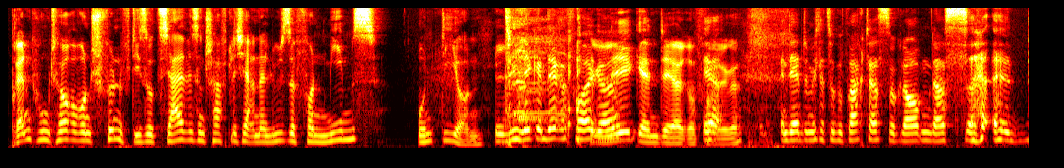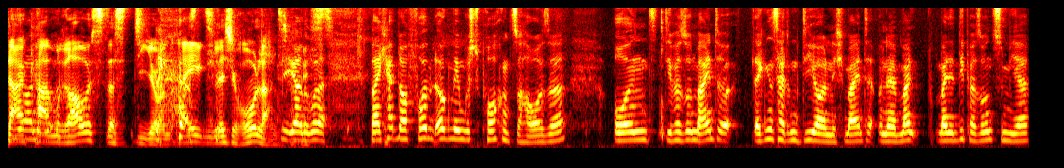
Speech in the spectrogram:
Brennpunkt Hörerwunsch 5, die sozialwissenschaftliche Analyse von Memes und Dion. Die legendäre Folge, Legendäre ja, Folge. in der du mich dazu gebracht hast, zu glauben, dass äh, Da kam raus, dass Dion eigentlich Roland Dion heißt. Roland. Weil ich habe noch vorhin mit irgendwem gesprochen zu Hause und die Person meinte, da ging es halt um Dion. Ich meinte, und dann meint- meinte die Person zu mir,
